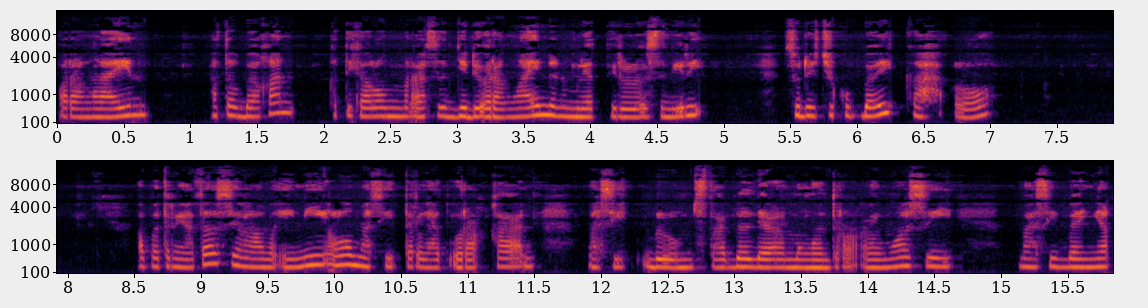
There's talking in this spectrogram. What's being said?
orang lain atau bahkan ketika lo merasa jadi orang lain dan melihat diri lo sendiri sudah cukup baikkah lo? Apa ternyata selama ini lo masih terlihat urakan, masih belum stabil dalam mengontrol emosi, masih banyak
